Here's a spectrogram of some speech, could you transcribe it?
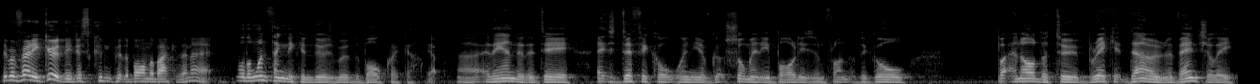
they were very good. They just couldn't put the ball in the back of the net. Well, the one thing they can do is move the ball quicker. Yep. Uh, at the end of the day, it's difficult when you've got so many bodies in front of the goal. But in order to break it down, eventually,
